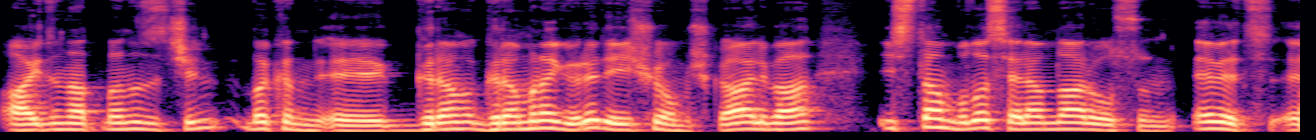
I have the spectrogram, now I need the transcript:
aydınlatmanız için. Bakın e, gram, gramına göre değişiyormuş galiba. İstanbul'a selamlar olsun. Evet e,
